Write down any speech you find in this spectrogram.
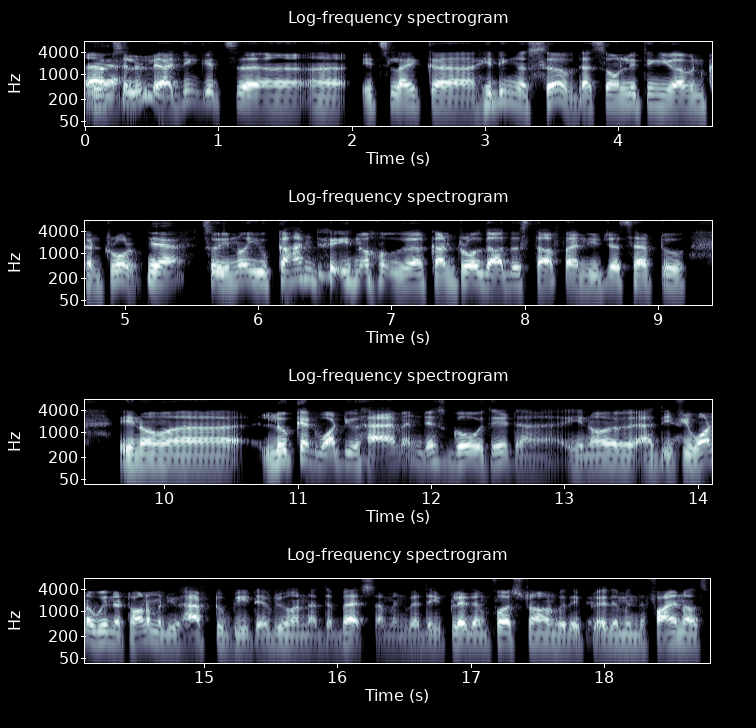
yeah. absolutely. I think it's uh, uh, it's like uh, hitting a serve. That's the only thing you have in control. Yeah. So you know you can't you know uh, control the other stuff, and you just have to you know uh, look at what you have and just go with it uh, you know if you want to win a tournament you have to beat everyone at the best i mean whether you play them first round whether you play them in the finals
